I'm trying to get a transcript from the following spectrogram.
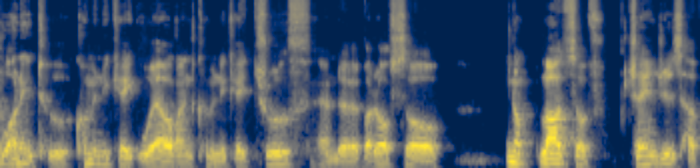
wanting to communicate well and communicate truth. And uh, but also you know lots of changes have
